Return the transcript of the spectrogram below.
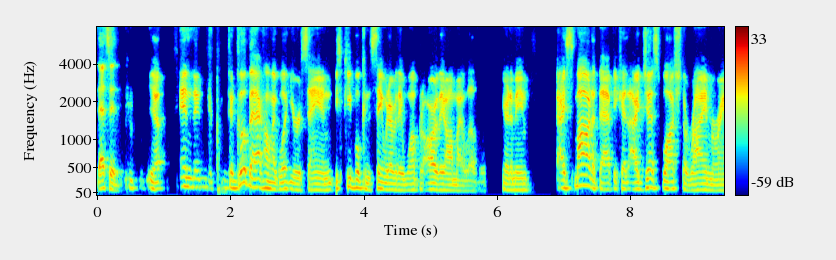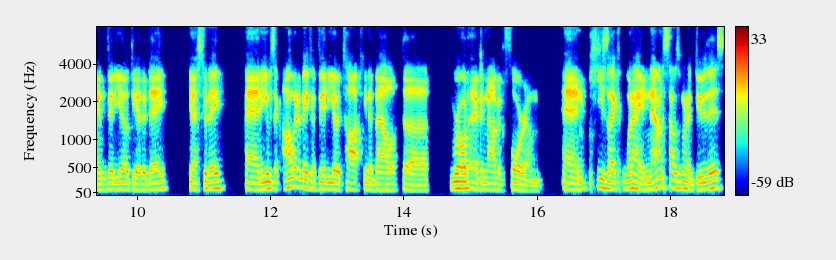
That's it. Yeah. And to- to go back on like what you were saying, these people can say whatever they want, but are they on my level? You know what I mean? I smiled at that because I just watched the Ryan Moran video the other day, yesterday, and he was like, I'm going to make a video talking about the World Economic Forum. And he's like, when I announced I was going to do this,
